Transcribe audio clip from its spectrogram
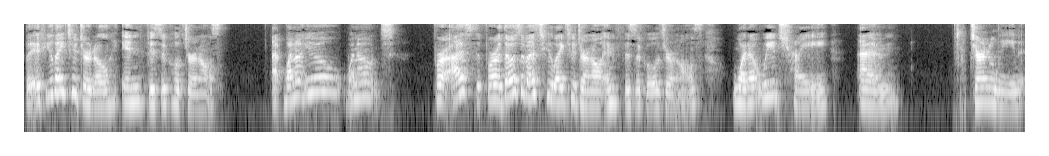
But if you like to journal in physical journals, uh, why don't you, why don't, for us, for those of us who like to journal in physical journals, why don't we try um, journaling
